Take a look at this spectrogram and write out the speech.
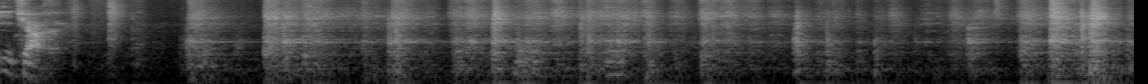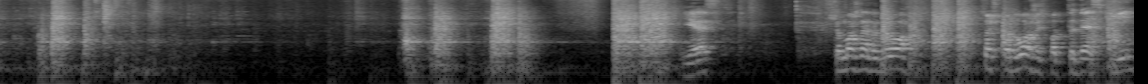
I ciach. Jest. Jeszcze można by było coś podłożyć pod te deski.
